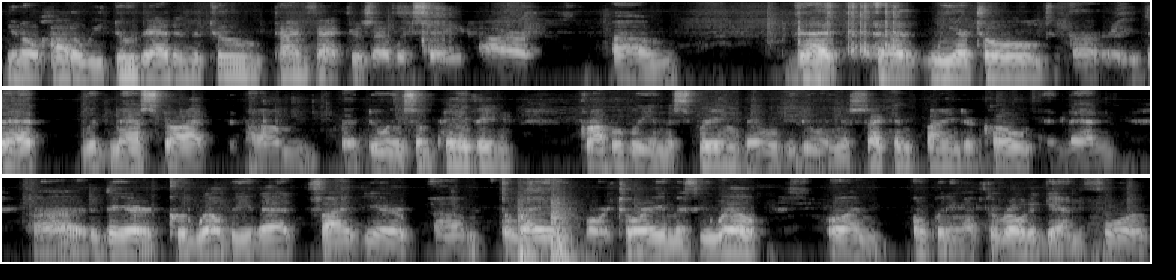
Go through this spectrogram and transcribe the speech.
you know, how do we do that? And the two time factors I would say are um, that uh, we are told uh, that with MassDOT um, doing some paving, probably in the spring, they will be doing a second binder coat, and then uh, there could well be that five-year um, delay moratorium, if you will, on opening up the road again for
